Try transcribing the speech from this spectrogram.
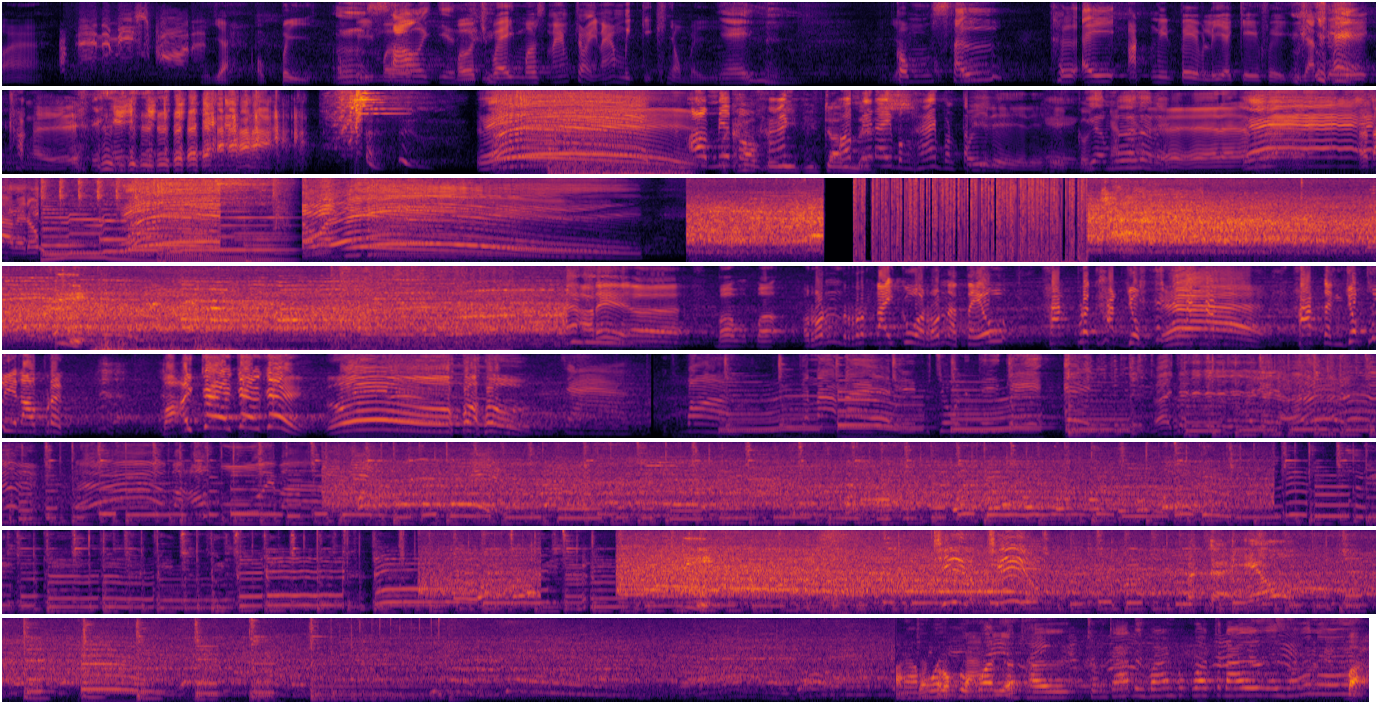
បាទយ៉ាអូពីអូពីមើសោលយទៀតមើលឆ្វេងមើលស្នាមចុយណាមិនគិតខ្ញុំអីញ៉េកុំសូវធ្វើអីអត់មានពេលវេលាឲ្យគេវិញយ៉ាត់គេខឹងហេអេអត់មានបង្ហាញ believe you've done អត់មាន this. អីបង្ហាញបន្អុតិយចទេទេកុំងាកស្ងាមើលត់ទៅអេអេអេអេតាមឯនោះ អត់ទេអឺបើបើរុនរុនដៃគូរុនអាទេវហាត់ព្រឹកហាត់យប់អេហាត់ទាំងយប់ធ្លាដល់ព្រឹកបើអីគេគេគេអូចាមកកណាដែរអ៊ីមជួននាទីគេអេ គាត់ក៏ត្រូវចង្ការដូចបានពួកគាត់ក្តៅអីហ្នឹងណាបាទ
